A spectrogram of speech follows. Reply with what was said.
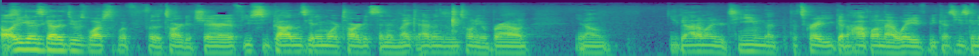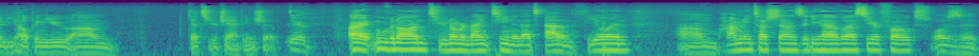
all you guys gotta do is watch for, for the target share. If you see Godwin's getting more targets than Mike Evans and Antonio Brown, you know, you got him on your team. That that's great. You gotta hop on that wave because he's gonna be helping you um, get to your championship. Yeah. All right, moving on to number nineteen, and that's Adam Thielen. Um, how many touchdowns did he have last year, folks? What was it?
